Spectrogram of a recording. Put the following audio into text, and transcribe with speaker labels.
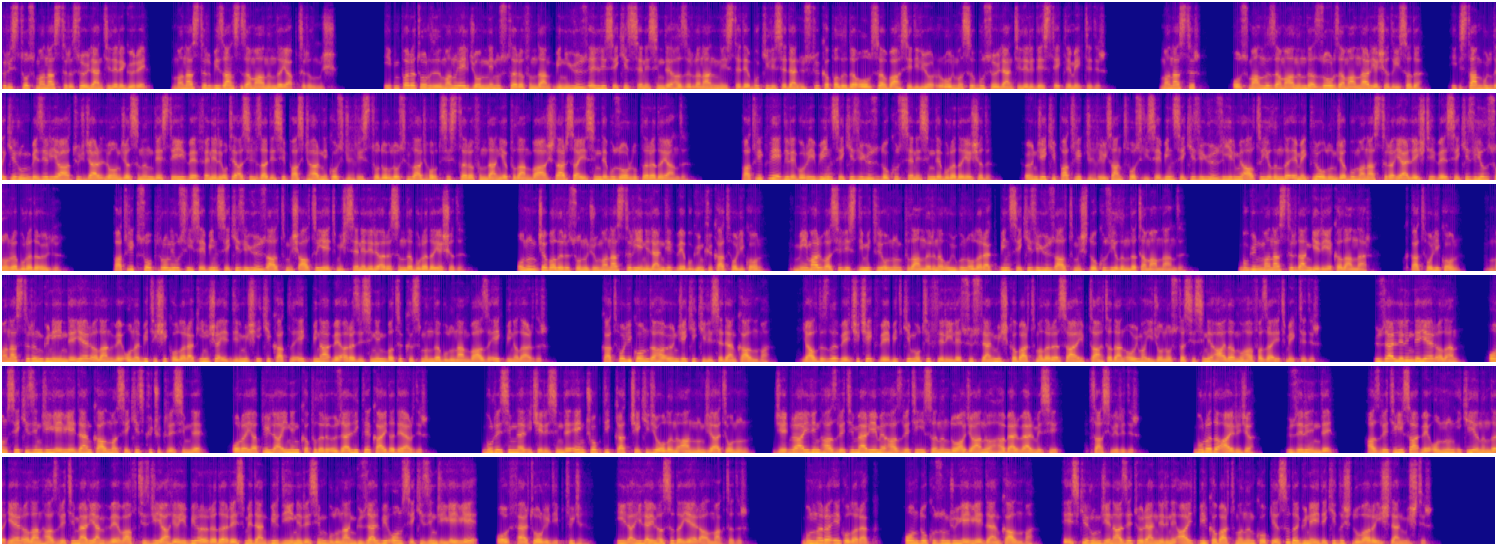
Speaker 1: Hristos Manastırı söylentilere göre, manastır Bizans zamanında yaptırılmış. İmparator Manuel Comnenus tarafından 1158 senesinde hazırlanan listede bu kiliseden üstü kapalı da olsa bahsediliyor olması bu söylentileri desteklemektedir. Manastır, Osmanlı zamanında zor zamanlar yaşadıysa da, İstanbul'daki Rum Bezir Yağ Tüccar Loncası'nın desteği ve Feneriote Asilzadesi Paskarnikos Christodoulos Vlachotsis tarafından yapılan bağışlar sayesinde bu zorluklara dayandı. Patrick ve Gregory 1809 senesinde burada yaşadı. Önceki Patrick Chrysanthos ise 1826 yılında emekli olunca bu manastıra yerleşti ve 8 yıl sonra burada öldü. Patrick Sopronius ise 1866-70 seneleri arasında burada yaşadı. Onun çabaları sonucu manastır yenilendi ve bugünkü Katolikon, Mimar Vasilis Dimitrio'nun planlarına uygun olarak 1869 yılında tamamlandı. Bugün manastırdan geriye kalanlar, Katolikon, manastırın güneyinde yer alan ve ona bitişik olarak inşa edilmiş iki katlı ek bina ve arazisinin batı kısmında bulunan bazı ek binalardır. Katolikon daha önceki kiliseden kalma, yaldızlı ve çiçek ve bitki motifleriyle süslenmiş kabartmalara sahip tahtadan oyma iconostasisini hala muhafaza etmektedir. Üzerlerinde yer alan, 18. Yevye'den kalma 8 küçük resimle, oraya Pülayi'nin kapıları özellikle kayda değerdir. Bu resimler içerisinde en çok dikkat çekici olanı Annuncation'un, Cebrail'in Hazreti Meryem'e Hazreti İsa'nın doğacağını haber vermesi, tasviridir. Burada ayrıca, üzerinde, Hazreti İsa ve onun iki yanında yer alan Hazreti Meryem ve vaftizci Yahya'yı bir arada resmeden bir dini resim bulunan güzel bir 18. yevye, Offertori diptüc, ilahi levhası da yer almaktadır. Bunlara ek olarak, 19. yevyeden kalma, eski Rum cenaze törenlerine ait bir kabartmanın kopyası da güneydeki dış duvara işlenmiştir.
